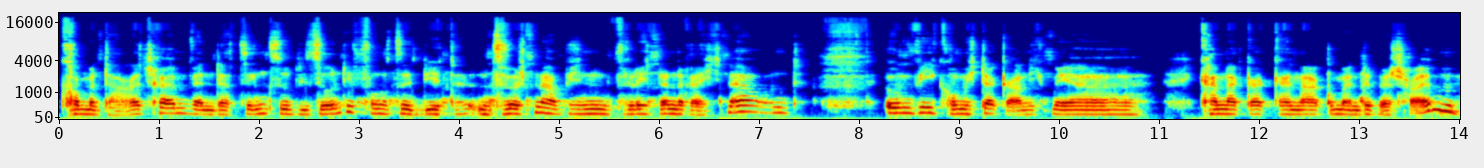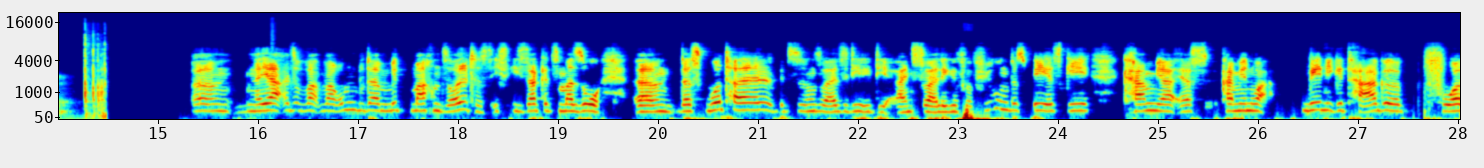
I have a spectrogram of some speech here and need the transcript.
Kommentare schreiben, wenn das Ding sowieso nicht funktioniert? Inzwischen habe ich vielleicht einen Rechner und irgendwie komme ich da gar nicht mehr, kann da gar keine Argumente beschreiben. Ähm, naja, also wa warum du da mitmachen solltest. Ich, ich sag jetzt mal so, ähm, das Urteil beziehungsweise die, die einstweilige Verfügung des BSG kam ja erst, kam ja nur wenige Tage bevor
